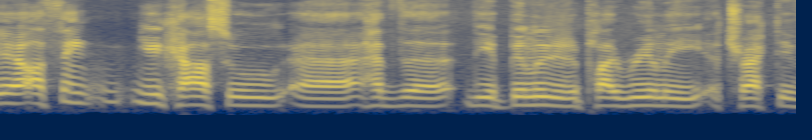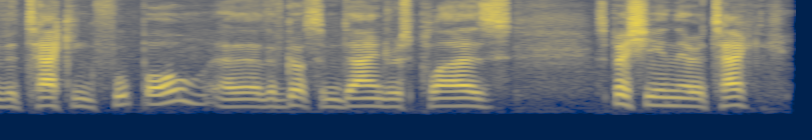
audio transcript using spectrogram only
Yeah, I think Newcastle uh, have the, the ability to play really attractive attacking football. Uh, they've got some dangerous players, especially in their attack,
